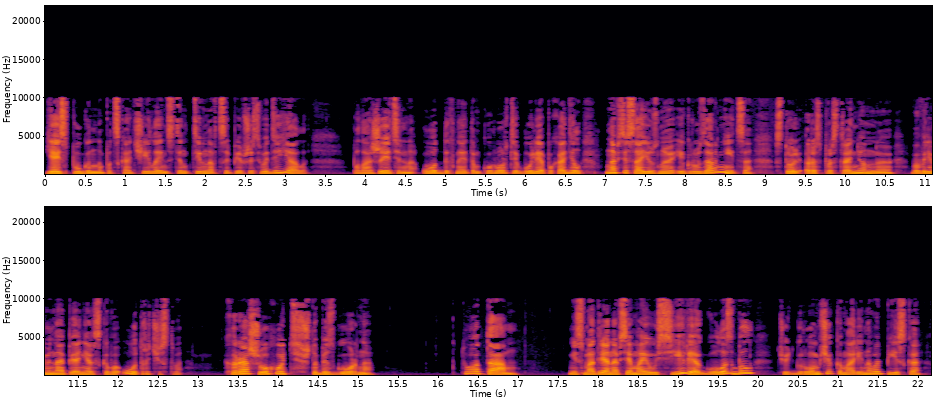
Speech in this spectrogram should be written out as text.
Я испуганно подскочила, инстинктивно вцепившись в одеяло. Положительно, отдых на этом курорте более походил на всесоюзную игру «Зорница», столь распространенную во времена пионерского отрочества. Хорошо хоть, что безгорно. «Кто там?» Несмотря на все мои усилия, голос был чуть громче комариного писка —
